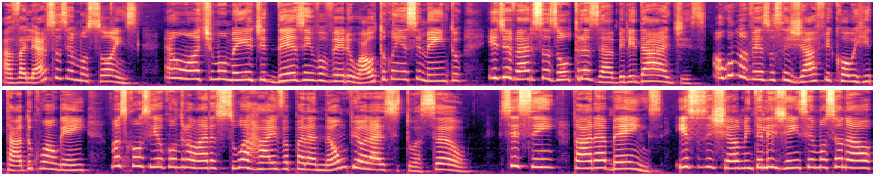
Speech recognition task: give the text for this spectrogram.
Avaliar suas emoções é um ótimo meio de desenvolver o autoconhecimento e diversas outras habilidades. Alguma vez você já ficou irritado com alguém, mas conseguiu controlar a sua raiva para não piorar a situação? Se sim, parabéns! Isso se chama inteligência emocional,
